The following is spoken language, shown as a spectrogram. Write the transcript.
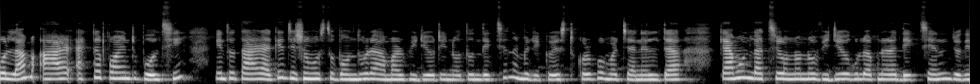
বললাম আর একটা পয়েন্ট বলছি কিন্তু তার আগে যে সমস্ত বন্ধুরা আমার ভিডিওটি নতুন দেখছেন আমি রিকোয়েস্ট করব আমার চ্যানেলটা কেমন লাগছে অন্য অন্য ভিডিওগুলো আপনারা দেখছেন যদি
